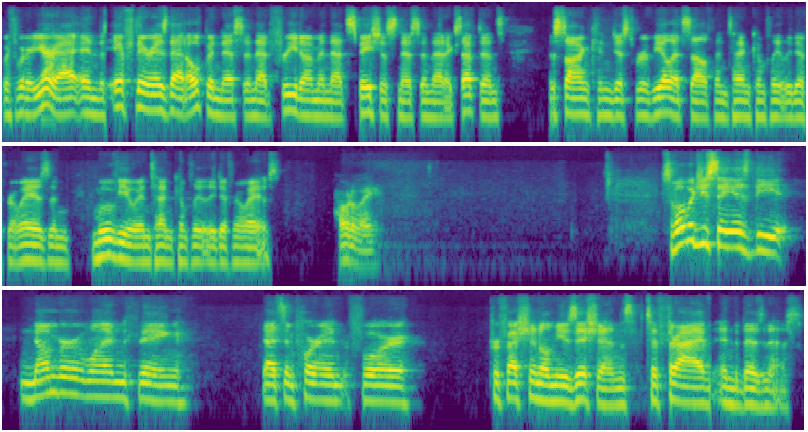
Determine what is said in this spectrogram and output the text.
with where you're at. And if there is that openness and that freedom and that spaciousness and that acceptance, the song can just reveal itself in 10 completely different ways and move you in 10 completely different ways. Totally. So, what would you say is the number one thing that's important for professional musicians to thrive in the business?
